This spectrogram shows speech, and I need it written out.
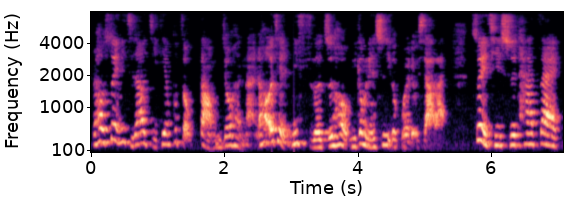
然后所以你只要几天不走到，你就很难，然后而且你死了之后，你根本连尸体都不会留下来，所以其实他在。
